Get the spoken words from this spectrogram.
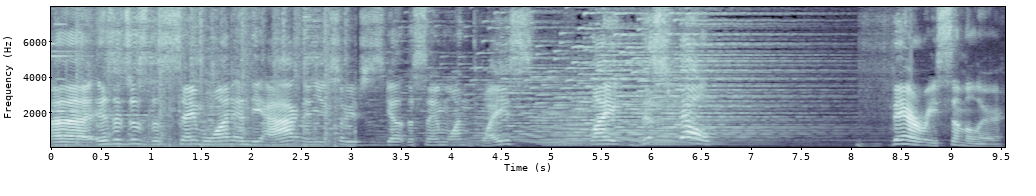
Uh, is it just the same one in the act, and you so you just get the same one twice? Like, this felt very similar.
